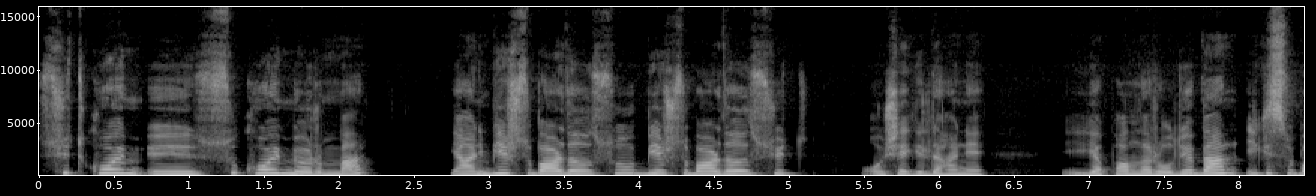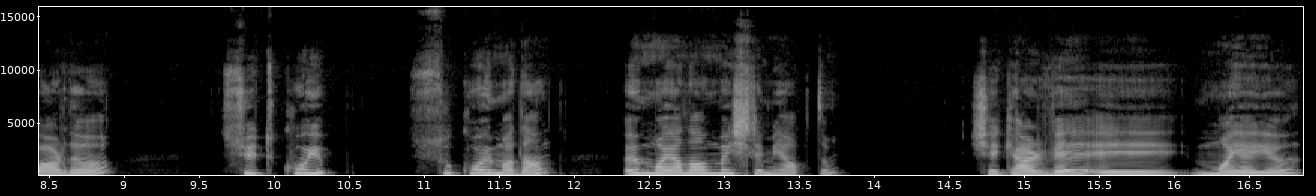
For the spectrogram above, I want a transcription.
Süt koy, e, su koymuyorum ben. Yani bir su bardağı su, bir su bardağı süt o şekilde hani yapanlar oluyor. Ben iki su bardağı süt koyup su koymadan ön mayalanma işlemi yaptım. Şeker ve e, mayayı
